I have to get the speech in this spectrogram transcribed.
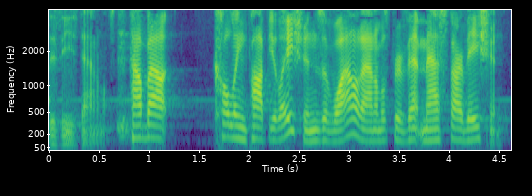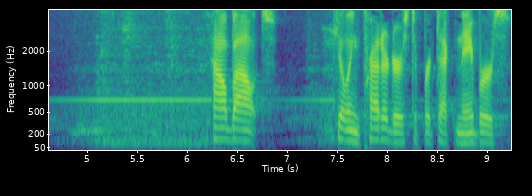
Diseased animals. How about culling populations of wild animals to prevent mass starvation? How about killing predators to protect neighbors'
